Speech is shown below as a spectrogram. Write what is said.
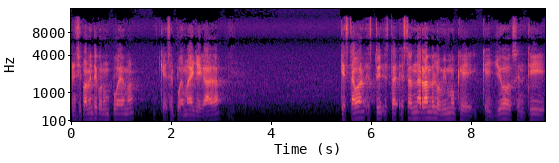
principalmente con un poema, que es el poema de llegada, que estaban, estoy, están narrando lo mismo que, que yo sentí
